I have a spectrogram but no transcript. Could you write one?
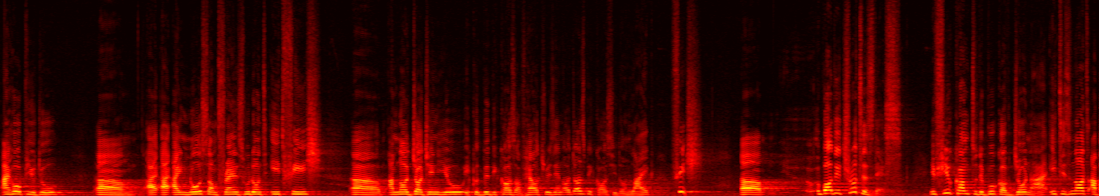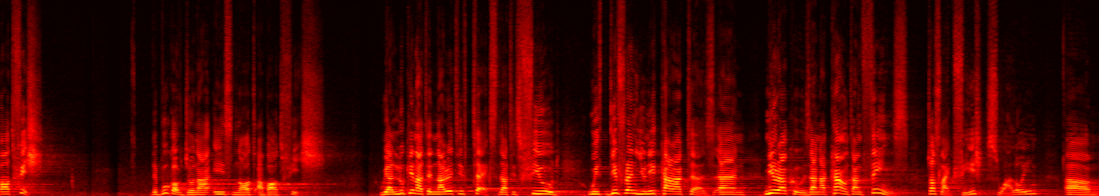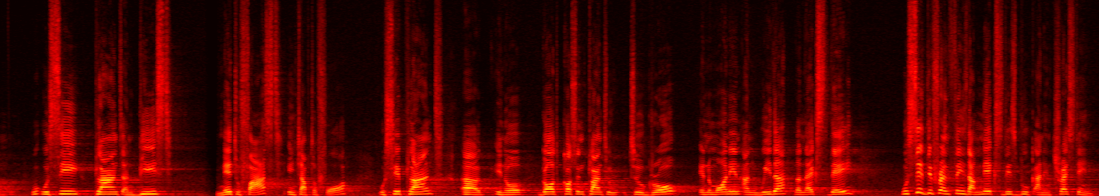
I hope you do. Um, I, I, I, know some friends who don't eat fish. Uh, I'm not judging you. It could be because of health reason or just because you don't like fish. Um, but the truth is this if you come to the book of Jonah, it is not about fish. The book of Jonah is not about fish. We are looking at a narrative text that is filled with different unique characters and miracles and accounts and things, just like fish swallowing. Um, we see plant and beast made to fast in chapter 4. We see plant uh, you know, God causing plant to, to grow in the morning and wither the next day. We see different things that makes this book an interesting,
